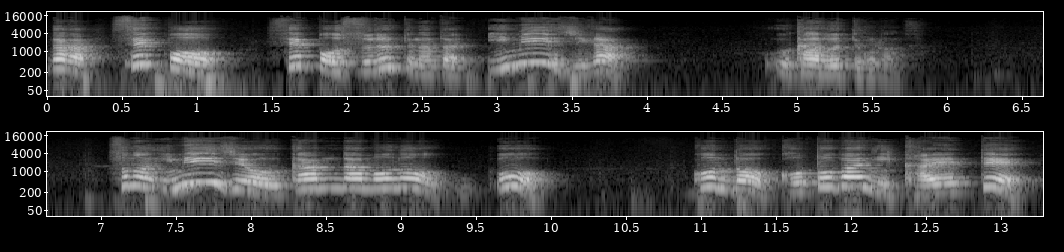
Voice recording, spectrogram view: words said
だから説法説法するってなったらイメージが浮かぶってことなんです。そのイメージを浮かんだものを今度言葉に変えて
